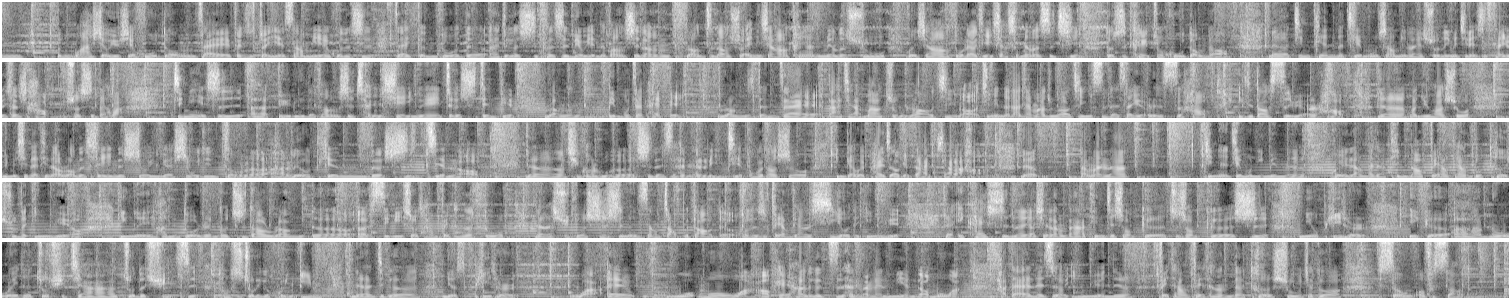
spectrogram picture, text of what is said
笨瓜秀有些互动，在粉丝专业上面，或者是在更多的呃这个时刻是留言的方式，让让知道说，哎，你想要看看什么样的书，或者想要多了解一下什么样的事情，都是可以做互动的哦。那今天的节目上面来说呢，因为今天是三月三十号，说实在话，今天也是呃预录的方式呈现，因为。这个时间点，Ron 并不在台北，Ron 正在大甲妈祖绕境哦。今年的大甲妈祖绕境是在三月二十四号一直到四月二号。那换句话说，你们现在听到 Ron 的声音的时候，应该是我已经走了啊六天的时间了哦。那情况如何，实在是很难理解。不过到时候应该会拍照给大家了哈。那当然啦。今天的节目里面呢，会让大家听到非常非常多特殊的音乐哦，因为很多人都知道 Ron 的呃 CD 收藏非常的多，那许多是市面上找不到的，或者是非常非常稀有的音乐。那一开始呢，要先让大家听这首歌，这首歌是 New Peter 一个呃挪威的作曲家做的曲子，同时做了一个混音。那这个 Neil Peter 哇，哎，我莫瓦，OK，他这个字很难难念的，莫瓦，他带来的这首音乐呢，非常。非常的特殊，叫做《Song of Salt》。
